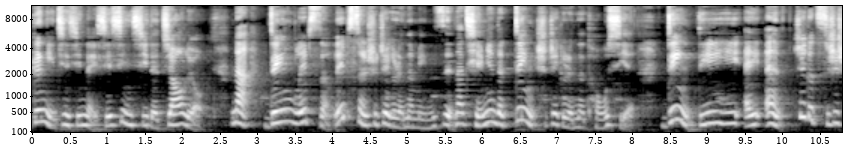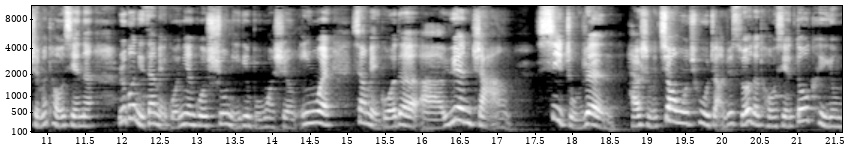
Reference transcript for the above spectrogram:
跟你进行哪些信息的交流。那 Dean Lipson，Lipson 是这个人的名字，那前面的 Dean 是这个人的头衔。Dean D E A N 这个词是什么头衔呢？如果你在美国念过书，你一定不陌生，因为像美国的呃院长。系主任，还有什么教务处长，这所有的头衔都可以用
